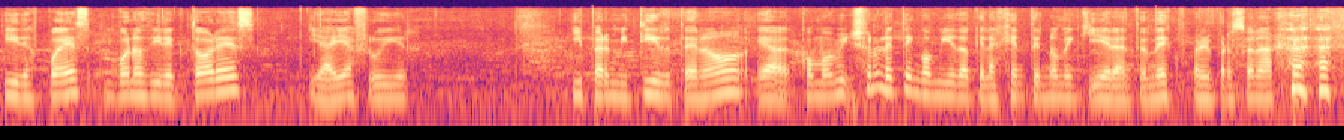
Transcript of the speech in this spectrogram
y después buenos directores y ahí a fluir. Y permitirte, ¿no? Eh, Como yo no le tengo miedo a que la gente no me quiera, ¿entendés? Por el personaje.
